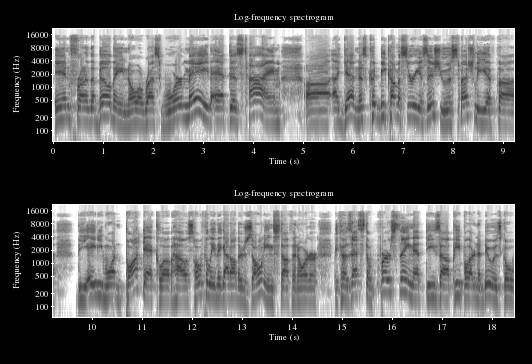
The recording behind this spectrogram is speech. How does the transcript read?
in front of the building. No arrests were made at this time. Uh, again, this could become a serious issue, especially if uh, the 81 bought that clubhouse. Hopefully, they got all their zoning stuff in order because that's the first thing that these uh, people are going to do is go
